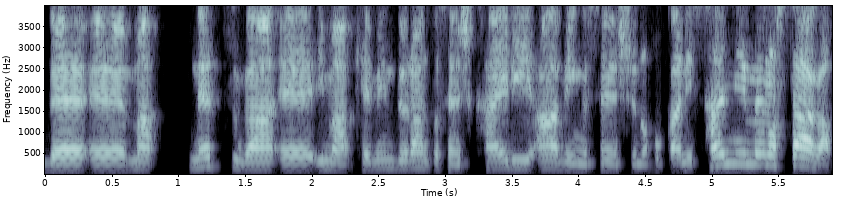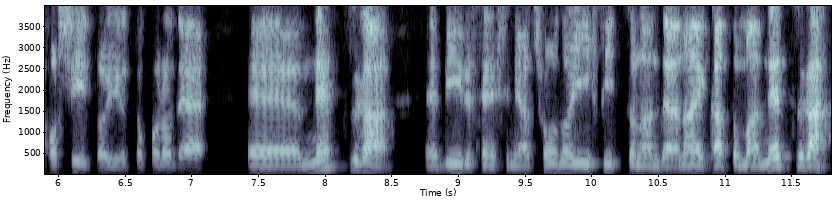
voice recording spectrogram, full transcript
で、えーまあ、ネッツが、えー、今、ケビン・ドゥラント選手、カイリー・アービング選手の他に3人目のスターが欲しいというところで、えー、ネッツが、ビール選手にはちょうどいいフィットなんではないかと、まあ、ネッツが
